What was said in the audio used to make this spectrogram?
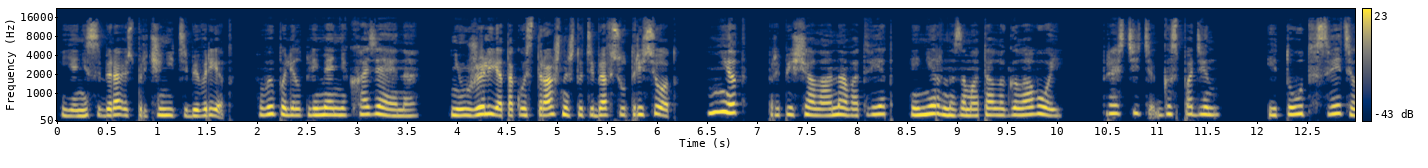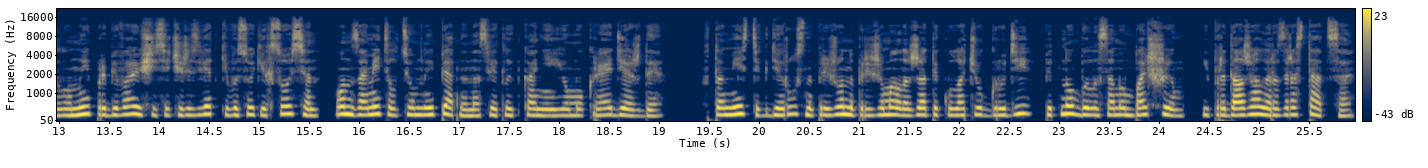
«Я не собираюсь причинить тебе вред», — выпалил племянник хозяина. «Неужели я такой страшный, что тебя всю трясет?» «Нет», — пропищала она в ответ и нервно замотала головой. «Простите, господин». И тут, в свете луны, пробивающейся через ветки высоких сосен, он заметил темные пятна на светлой ткани ее мокрой одежды. В том месте, где Рус напряженно прижимала сжатый кулачок к груди, пятно было самым большим и продолжало разрастаться.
